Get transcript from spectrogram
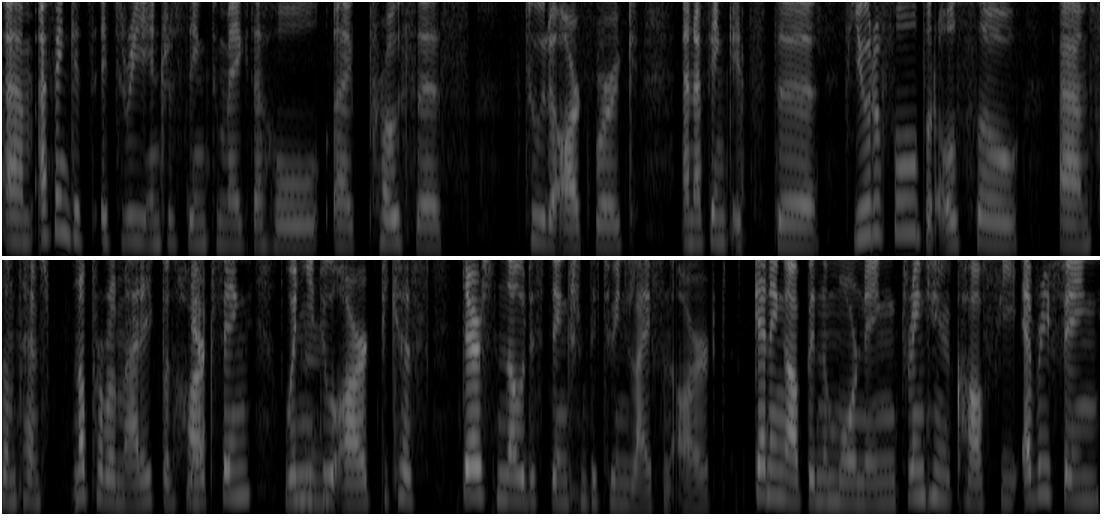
Um, I think it's it's really interesting to make the whole like process to the artwork, and I think it's the beautiful but also um, sometimes not problematic but hard thing when you do art because there's no distinction between life and art. Getting up in the morning, drinking a coffee, everything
